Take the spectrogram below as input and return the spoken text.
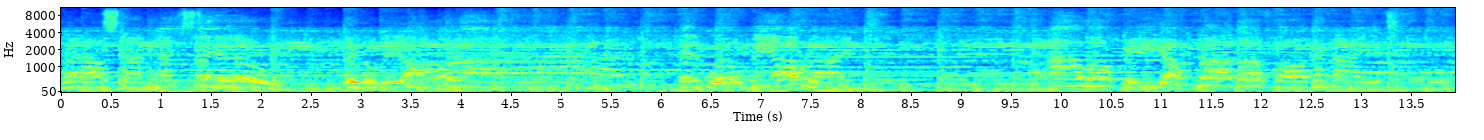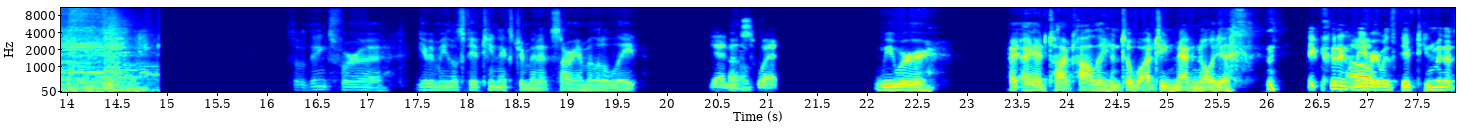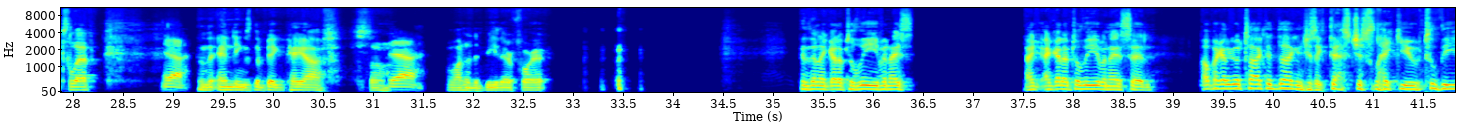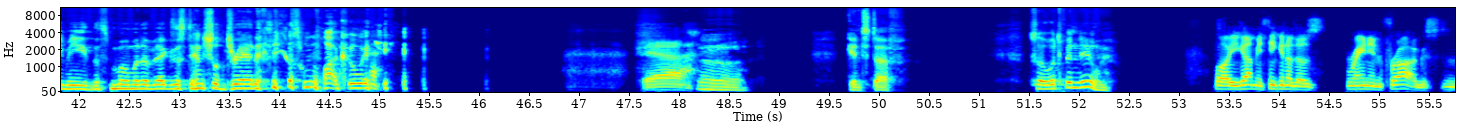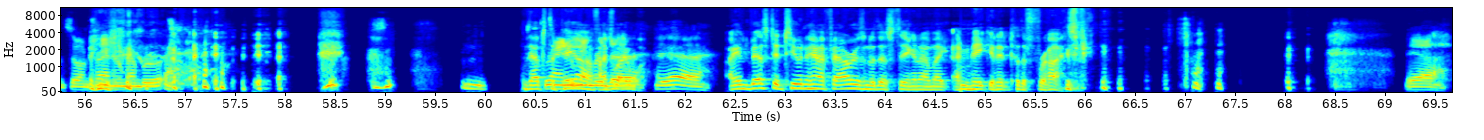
Then I'll stand next to you. It'll be alright. It will be alright. I will be your brother for the night. So thanks for uh, giving me those 15 extra minutes. Sorry I'm a little late. Yeah, no Uh-oh. sweat. We were, I, I had talked Holly into watching Magnolia. I couldn't leave Oh. her with 15 minutes left. Yeah, And the ending's the big payoff. So yeah. I wanted to be there for it. and then I got up to leave and I, I got up to leave and I said, Oh, I got to go talk to Doug. And she's like, That's just like you to leave me this moment of existential dread and just walk away. Yeah. oh, good stuff. So, what's been new? Well, you got me thinking of those raining frogs, and so I'm trying to remember. That's the trying payoff. That's why I, yeah. I invested two and a half hours into this thing, and I'm like, I'm making it to the frogs. Yeah.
